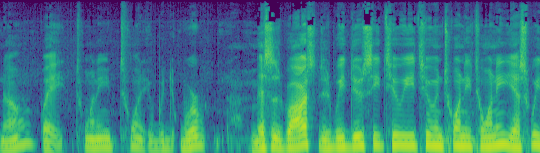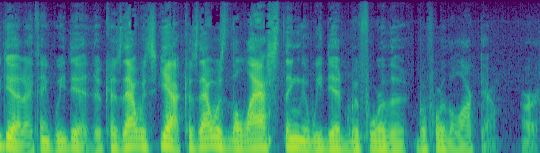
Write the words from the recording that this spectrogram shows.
No, wait, 2020. We, we're Mrs. Boss. Did we do C2E2 in 2020? Yes, we did. I think we did because that was yeah, because that was the last thing that we did before the before the lockdown All right.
